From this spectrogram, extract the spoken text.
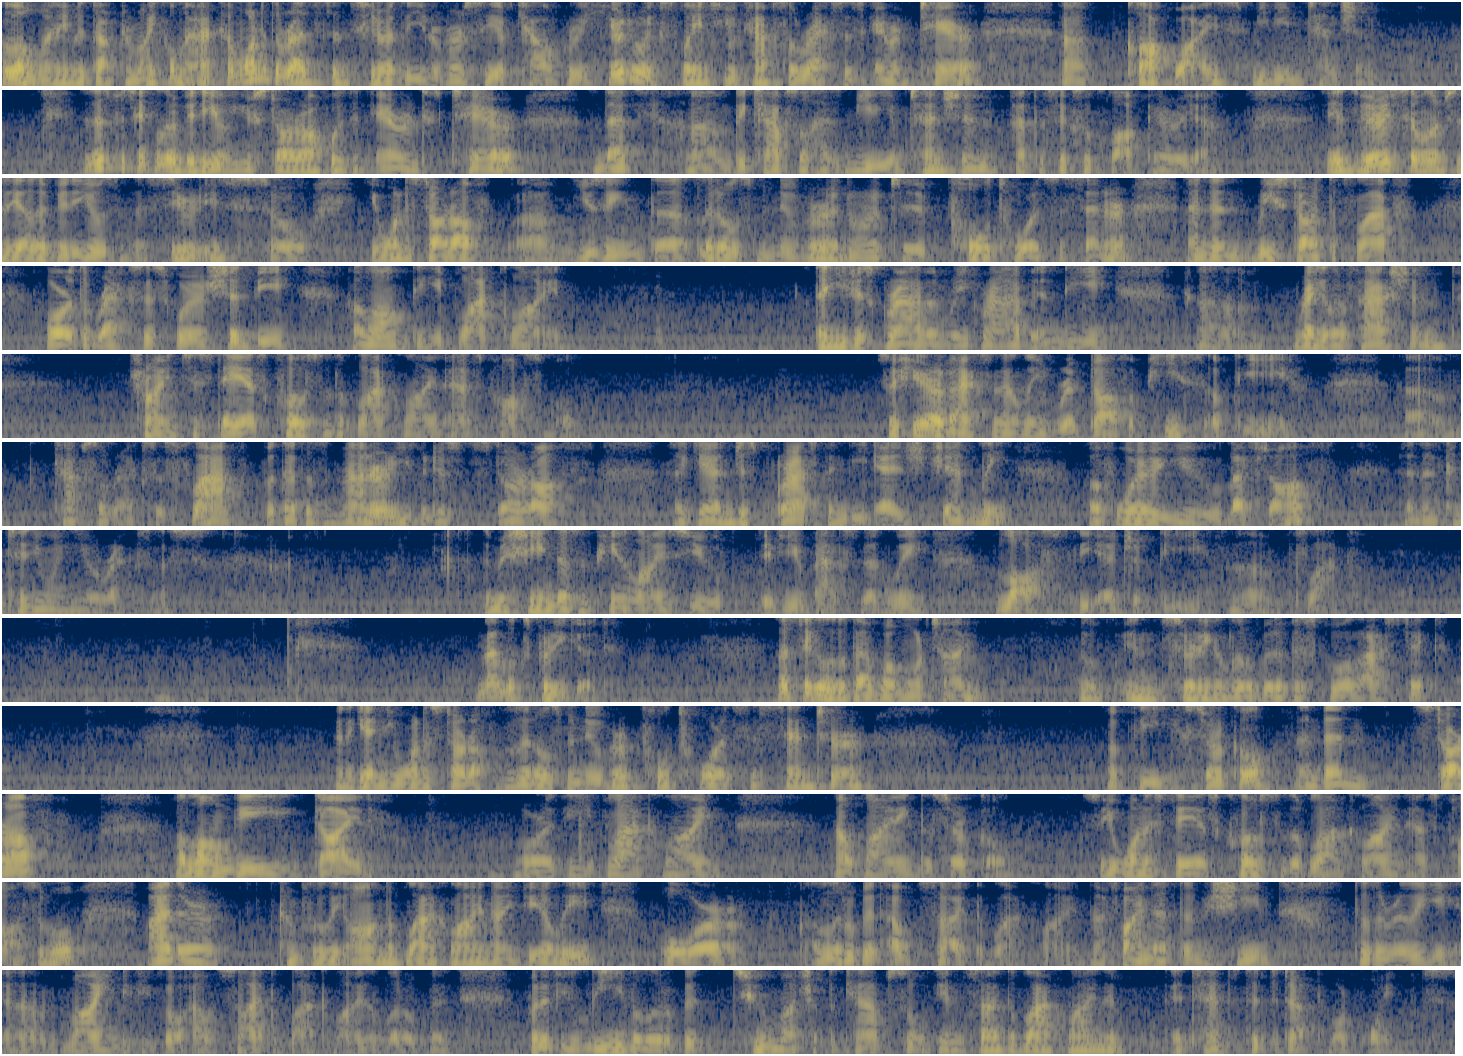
Hello, my name is Dr. Michael Mak. I'm one of the residents here at the University of Calgary, here to explain to you capsule Capsulorhexis errant tear, uh, clockwise, medium tension. In this particular video, you start off with an errant tear that um, the capsule has medium tension at the 6 o'clock area. It's very similar to the other videos in this series, so you want to start off um, using the Little's maneuver in order to pull towards the center and then restart the flap or the rhexis where it should be along the black line. Then you just grab and re-grab in the um, regular fashion, trying to stay as close to the black line as possible. So here I've accidentally ripped off a piece of the um, Capsulorhexis flap, but that doesn't matter. You can just start off again, just grasping the edge gently of where you left off and then continuing your rhexis. The machine doesn't penalize you if you've accidentally lost the edge of the um, flap. And that looks pretty good. Let's take a look at that one more time. Inserting a little bit of viscoelastic. And again, you want to start off with Little's maneuver, pull towards the center of the circle, and then start off along the guide or the black line outlining the circle. So you want to stay as close to the black line as possible, either completely on the black line ideally or a little bit outside the black line. I find that the machine doesn't really um, mind if you go outside the black line a little bit, but if you leave a little bit too much of the capsule inside the black line, it, it tends to deduct more points.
